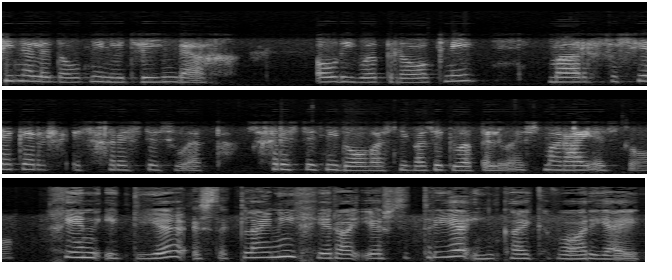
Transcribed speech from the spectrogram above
sien hulle dalk nie noodwendig al die hoop raak nie, maar verseker is Christus hoop. As Christus nie daar was nie, was dit hopeloos, maar hy is daar geen idee is te klein nie, gee daai eerste tree en kyk waar jy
